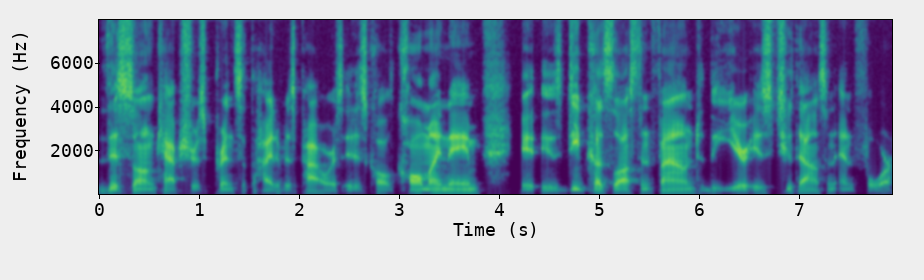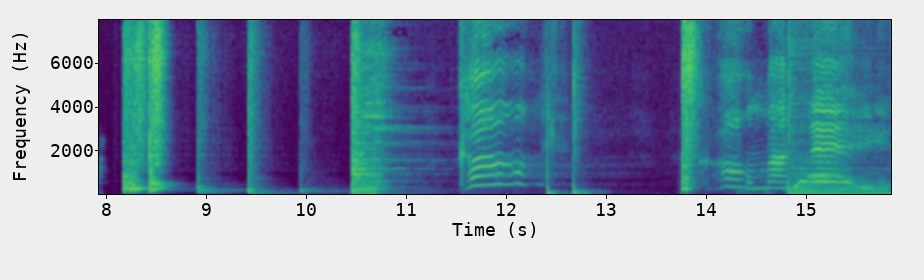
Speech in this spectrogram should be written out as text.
this song captures Prince at the height of his powers. It is called Call My Name. It is Deep Cuts Lost and Found. The year is 2004. Call, call my name.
